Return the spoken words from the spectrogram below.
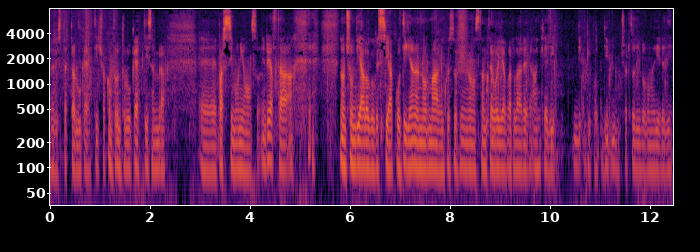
rispetto a Luchetti, cioè a confronto Luchetti sembra eh, parsimonioso. In realtà non c'è un dialogo che sia quotidiano e normale in questo film, nonostante voglia parlare anche di, di- di- un certo tipo, come dire, di,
